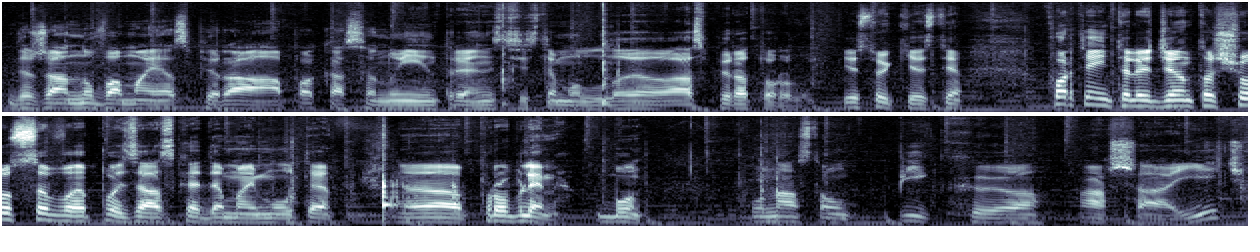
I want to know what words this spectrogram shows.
deja nu va mai aspira apa ca să nu intre în sistemul uh, aspiratorului. Este o chestie foarte inteligentă și o să vă păzească de mai multe uh, probleme. Bun, pun asta un pic uh, așa aici.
